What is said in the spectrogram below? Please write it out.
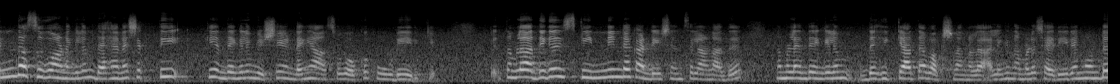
എന്ത് അസുഖമാണെങ്കിലും ദഹനശക്തിക്ക് എന്തെങ്കിലും വിഷയം ഉണ്ടെങ്കിൽ ആ അസുഖമൊക്കെ കൂടിയിരിക്കും. നമ്മൾ അധികം സ്കിന്നിന്റെ കണ്ടീഷൻസിലാണ് അത് നമ്മൾ എന്തെങ്കിലും ദഹിക്കാത്ത ഭക്ഷണങ്ങൾ അല്ലെങ്കിൽ നമ്മുടെ ശരീരം കൊണ്ട്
